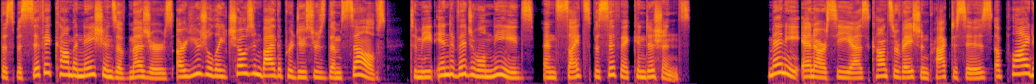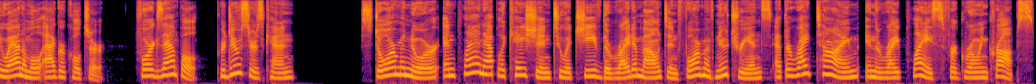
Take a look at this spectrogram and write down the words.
the specific combinations of measures are usually chosen by the producers themselves to meet individual needs and site-specific conditions. Many NRCS conservation practices apply to animal agriculture. For example, producers can store manure and plan application to achieve the right amount and form of nutrients at the right time in the right place for growing crops.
